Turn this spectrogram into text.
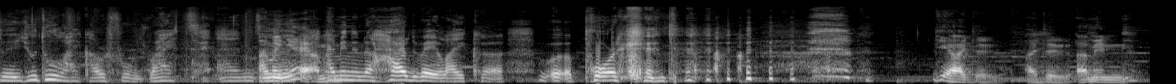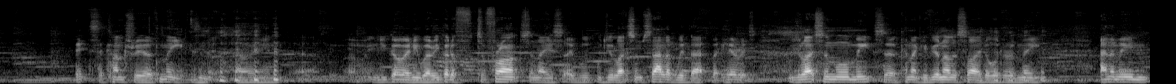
uh, you do like our food, right? And I mean, uh, yeah, I mean- I mean in a hard way, like uh, uh, pork and Yeah, I do. I do. I mean, it's a country of meat, isn't it? I mean, uh, I mean, you go anywhere. You go to, to France, and they say, "Would would you like some salad with that?" But here it's, "Would you like some more meat, sir? Can I give you another side order of meat?" And I mean,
